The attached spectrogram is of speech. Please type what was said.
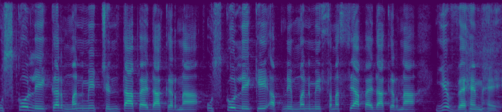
उसको लेकर मन में चिंता पैदा करना, उसको लेके अपने मन में समस्या पैदा करना, ये वहम है।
